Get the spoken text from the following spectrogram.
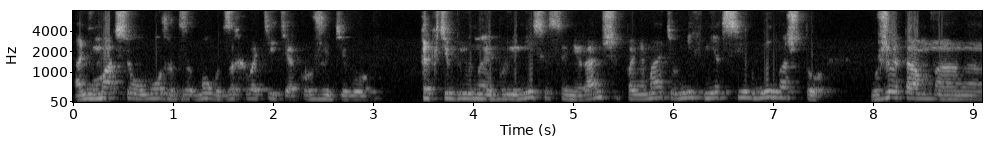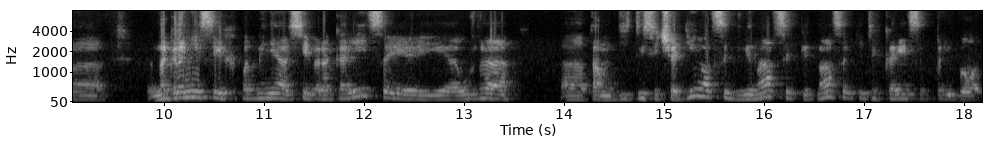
они максимум может, могут захватить и окружить его к октябрю-ноябрю месяце, не раньше, понимаете, у них нет сил ни на что. Уже там на, на границе их подменяют северокорейцы, и уже э, там 2011, 12, 15 этих корейцев прибыло.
